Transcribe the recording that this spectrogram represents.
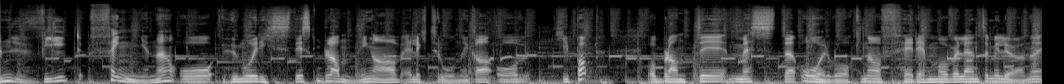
En vilt fengende og humoristisk blanding av elektronika og hiphop. Og blant de mest årvåkne og fremoverlente miljøene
